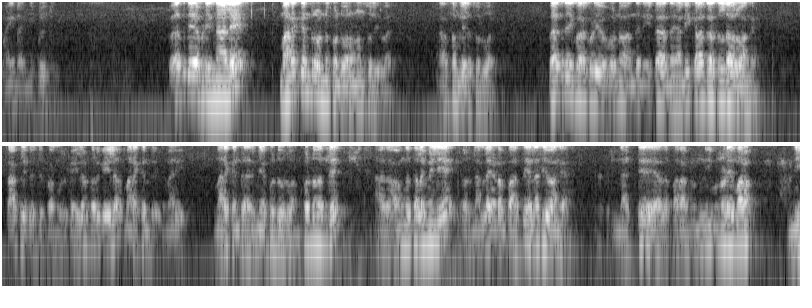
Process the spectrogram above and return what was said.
மைண்ட் அங்கே போயிடுச்சு. பர்த்டே அப்படின்னாலே மரக்கன்று ஒன்று கொண்டு வரணும்னு சொல்லிடுவார். அசம்பிளியில் சொல்லுவார். பர்த்டேக்கு வரக்கூடிய பொண்ணு வந்து நீட்டாக அந்த அன்னைக்கு கலர் ட்ரெஸ்ஸில் தான் வருவாங்க. சாக்லேட் வச்சுருப்பாங்க. ஒரு கையில் இன்னொரு கையில் மரக்கன்று இது மாதிரி மரக்கன்று அருமையாக கொண்டு வருவாங்க. கொண்டு வந்து அது அவங்க தலைமையிலேயே ஒரு நல்ல இடம் பார்த்து என்ன செய்வாங்க? நட்டு அதை பராமரி நீ உன்னுடைய மரம் நீ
